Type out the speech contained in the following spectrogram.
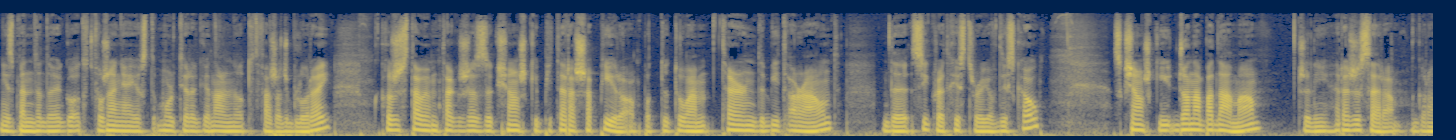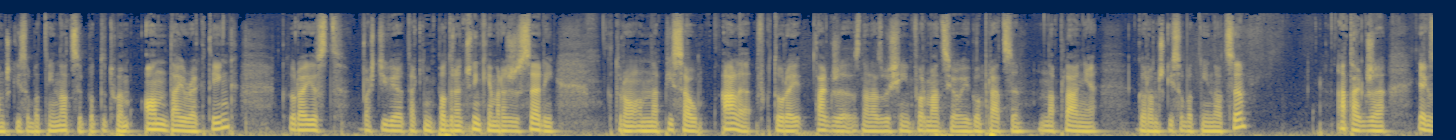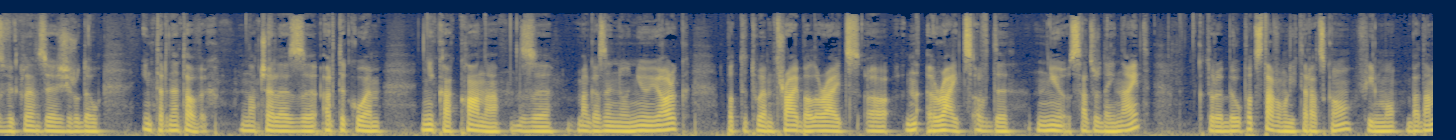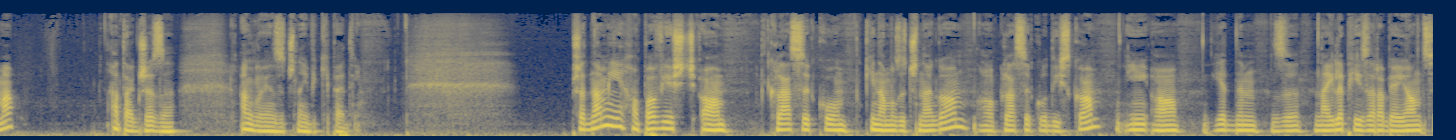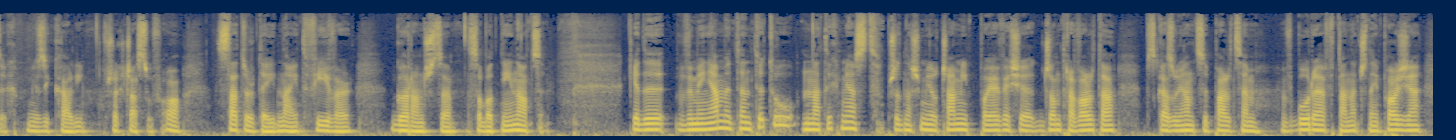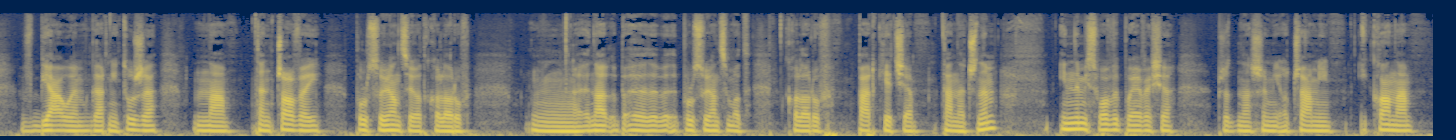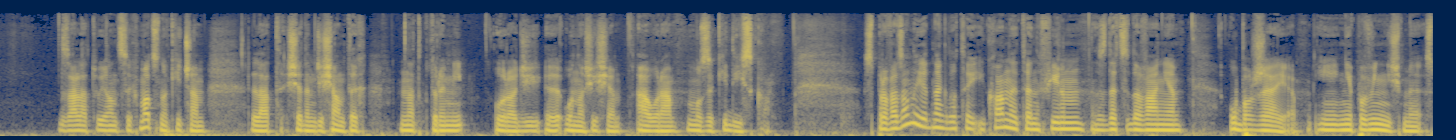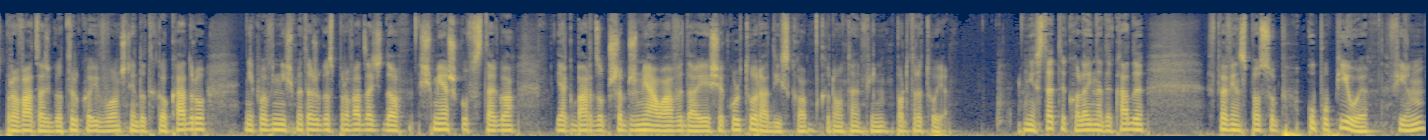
Niezbędne do jego odtworzenia jest multiregionalny odtwarzacz Blu-ray. Korzystałem także z książki Petera Shapiro pod tytułem Turn the Beat Around: The Secret History of Disco, z książki Johna Badama czyli reżysera Gorączki Sobotniej Nocy pod tytułem On Directing, która jest właściwie takim podręcznikiem reżyserii, którą on napisał, ale w której także znalazły się informacje o jego pracy na planie Gorączki Sobotniej Nocy, a także jak zwykle ze źródeł internetowych. Na czele z artykułem Nika Kona z magazynu New York pod tytułem Tribal Rights, Rights of the New Saturday Night – który był podstawą literacką filmu Badama, a także z anglojęzycznej Wikipedii. Przed nami opowieść o klasyku kina muzycznego, o klasyku disco i o jednym z najlepiej zarabiających musicali wszechczasów, o Saturday Night Fever, gorączce sobotniej nocy. Kiedy wymieniamy ten tytuł, natychmiast przed naszymi oczami pojawia się John Travolta wskazujący palcem w górę w tanecznej pozie, w białym garniturze, na tęczowej, pulsującej od kolorów, mm, na e, pulsującym od kolorów parkiecie tanecznym. Innymi słowy, pojawia się przed naszymi oczami ikona zalatujących mocno kiczem lat 70., nad którymi urodzi, y, unosi się aura muzyki disco. Sprowadzony jednak do tej ikony ten film zdecydowanie ubożeje i nie powinniśmy sprowadzać go tylko i wyłącznie do tego kadru, nie powinniśmy też go sprowadzać do śmieszków z tego, jak bardzo przebrzmiała wydaje się kultura disco, którą ten film portretuje. Niestety kolejne dekady w pewien sposób upupiły film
